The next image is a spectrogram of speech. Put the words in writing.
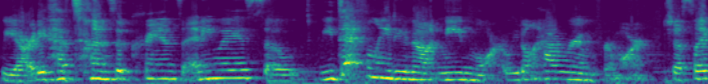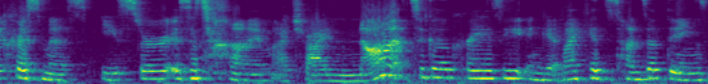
We already have tons of crayons anyway, so we definitely do not need more. We don't have room for more. Just like Christmas, Easter is a time I try not to go crazy and get my kids tons of things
